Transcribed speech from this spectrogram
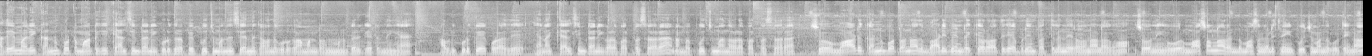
அதே மாதிரி கண்ணு போட்ட மாட்டுக்கு கால்சியம் டானிக் கொடுக்குறப்பே பூச்சி மருந்து சேர்ந்து கலந்து கொடுக்கலாமான்னு ரெண்டு மூணு பேர் கேட்டிருந்தீங்க. அப்படி கொடுக்கவே கூடாது. ஏன்னா கால்சியம் டானிக்கோட பர்பஸ் வேறு நம்ம பூச்சி மருந்தோட பர்பஸ் வேறு. ஸோ மாடு கண்ணு போட்டோன்னா அது பாடி பெயின் ரெக்கவர் ஆகிறதுக்கு எப்படியும் பத்துலேருந்து இருபது நாள் ஆகும். ஸோ நீங்கள் ஒரு மாதம்லாம் ரெண்டு மாதம் கழித்து நீங்கள் பூச்சி மருந்து கொடுத்தீங்கன்னா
